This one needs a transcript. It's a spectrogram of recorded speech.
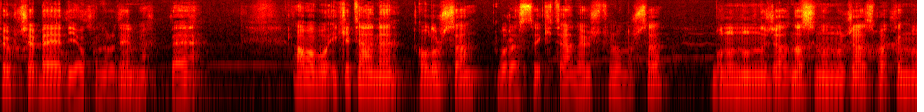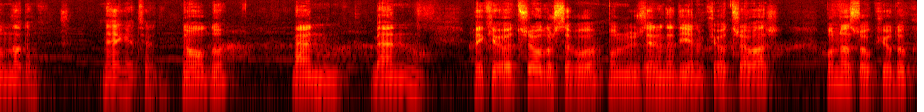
Türkçe B diye okunur değil mi? B. Ama bu iki tane olursa, burası iki tane üstün olursa bunu nunlayacağız. Nasıl nunlayacağız? Bakın nunladım. Neye getirdim? Ne oldu? Ben, ben. Peki ötre olursa bu, bunun üzerinde diyelim ki ötre var. Bunu nasıl okuyorduk?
